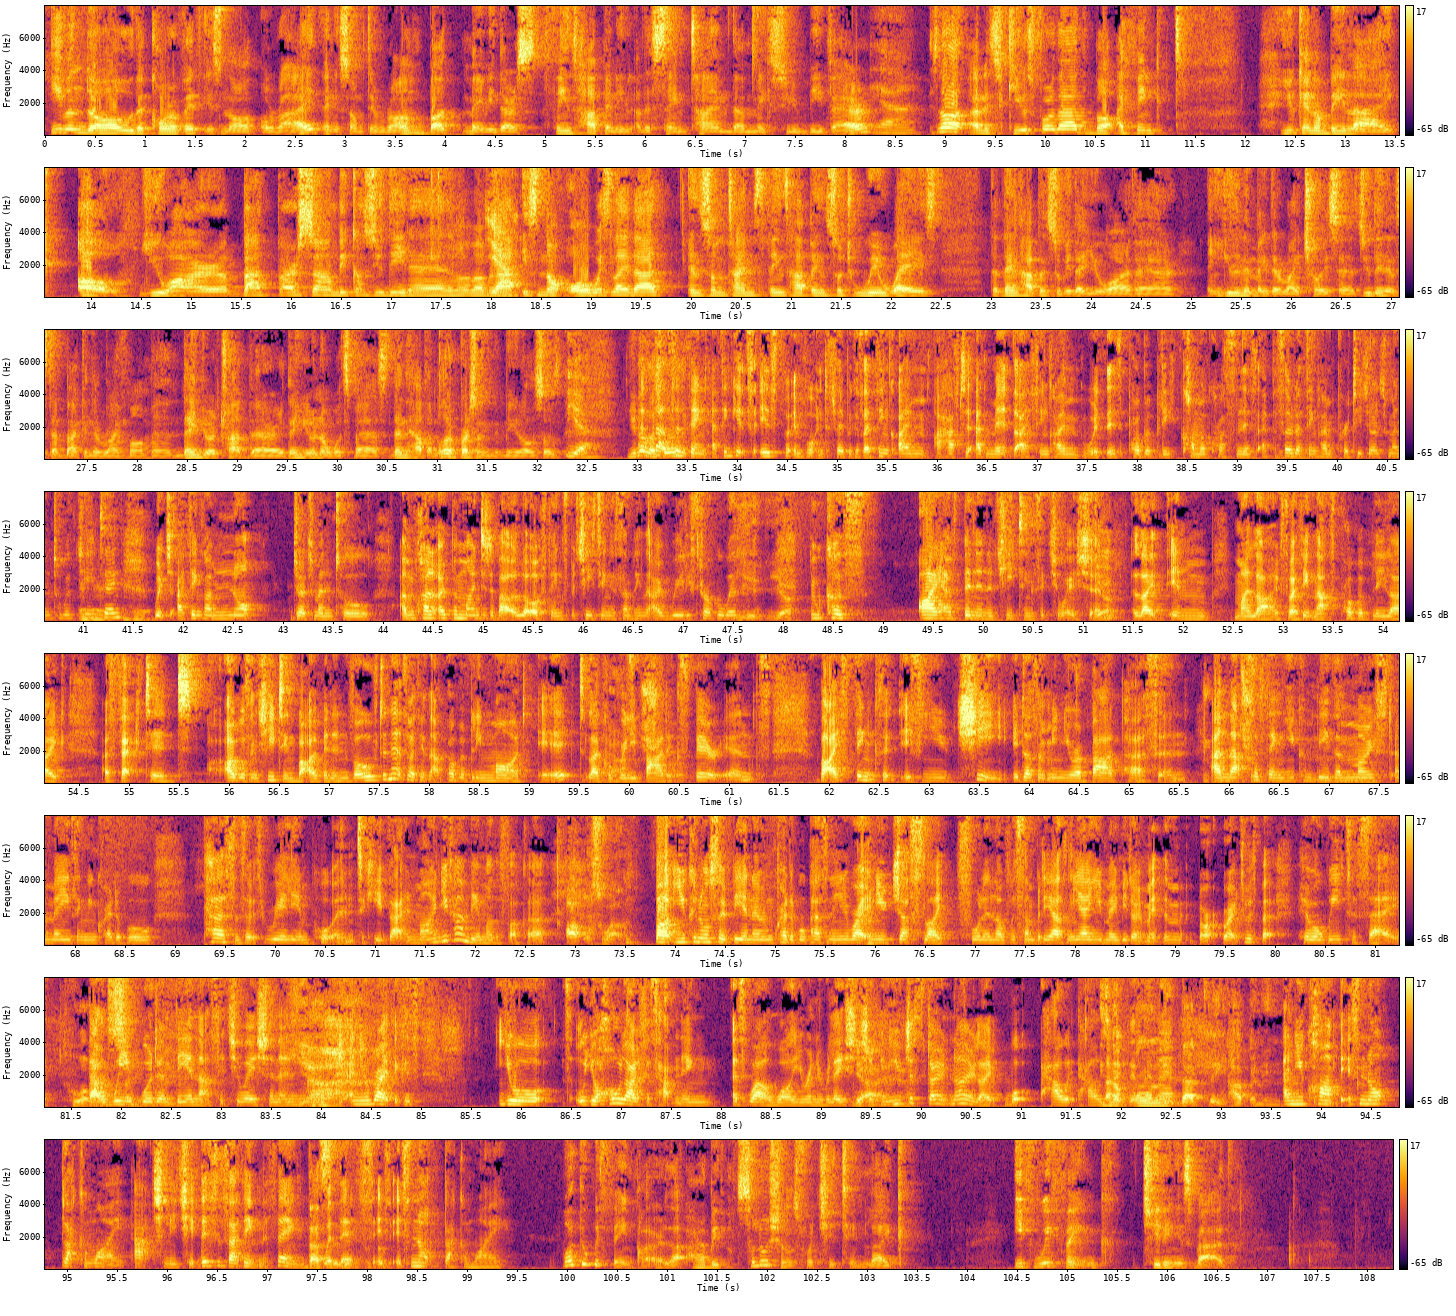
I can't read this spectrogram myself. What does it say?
even though the core of it is not alright and it's something wrong, but maybe there's things happening at the same time that makes you be there. Yeah. It's not an excuse for that, but I think you cannot be like, oh, you are a bad person because you did it, blah, blah, blah. Yeah. It's not always like that. And sometimes things happen in such weird ways that then happens to be that you are there and you didn't make the right choices, you didn't step back in the right moment, then you're trapped there, then you don't know what's best, then have another person in the middle. So, Yeah. you know, that's, that's the thing. I think it's is important to say because I think I'm. I have to admit that I think I'm. It's probably come across in this episode. Mm-hmm. I think I'm pretty judgmental with cheating, which I think I'm not judgmental. I'm kind of open minded about a lot of things, but cheating is something that I really struggle with Ye- Yeah. because I have been in a cheating situation, Yeah. like in my life. So I think that's probably like affected. I wasn't cheating, but I've been involved in it. So I think that probably marred it, like a really bad sure. experience. But I think that if you cheat, it doesn't mean you're a bad person. And that's the thing, you can be the Mm-hmm. most amazing, incredible person. So it's really important to keep that in mind. You can be a motherfucker, I as well. but you can also be an incredible person and you're right and you just like fall in love with somebody else and yeah you maybe don't make the right choice but who are we to say that we we say? wouldn't be in that situation and you, and you're right because your your whole life is happening as well while you're in a relationship Yeah, and you yeah. just don't know like what how it how It's not is only gonna that thing happening. and you can't it's not black and white actually cheat this is i think the thing That's with the this it's, it's not black and white What do we think, Claire, that are a bit of solutions for cheating? Like, if we think cheating is bad,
